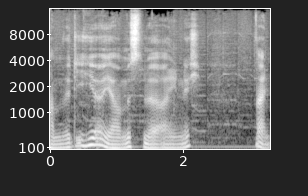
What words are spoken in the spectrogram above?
Haben wir die hier? Ja, müssten wir eigentlich. Nein.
